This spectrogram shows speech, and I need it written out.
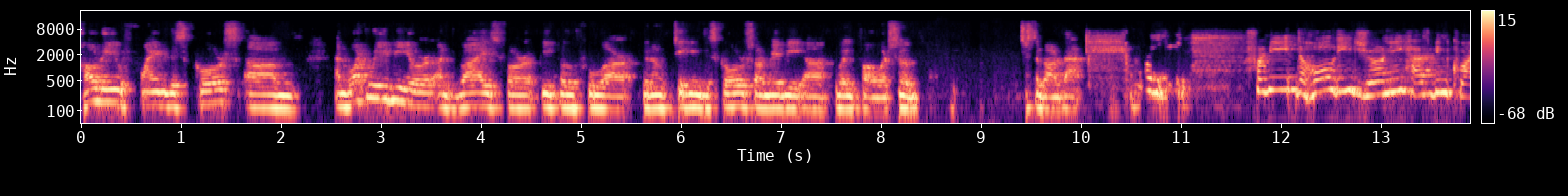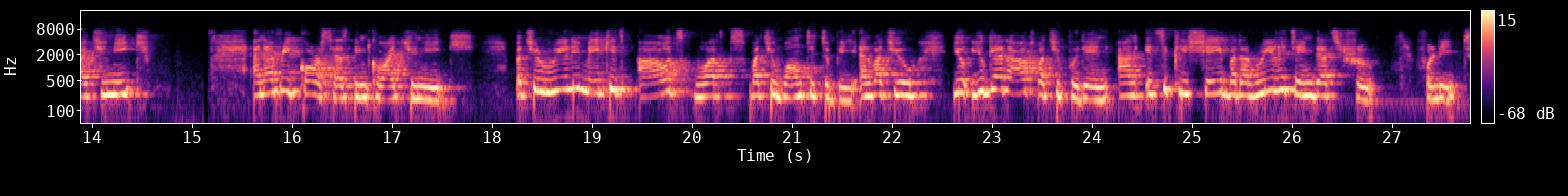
how do you find this course? Um, and what will be your advice for people who are you know taking this course or maybe uh, going forward? So just about that? For me, the whole lead journey has been quite unique, and every course has been quite unique. But you really make it out what what you want it to be, and what you you you get out what you put in. And it's a cliche, but I really think that's true for lead.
